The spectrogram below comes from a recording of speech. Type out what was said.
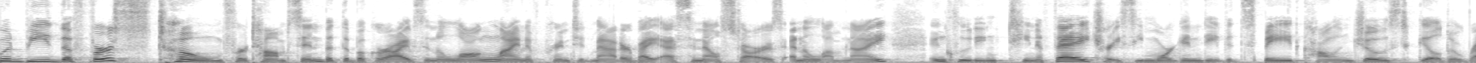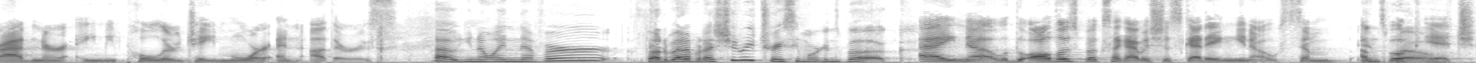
would be the first tome for Thompson, but the book arrives in a long line of printed matter by SNL stars and alumni, including Tina Fey, Tracy Morgan, David Spade, Colin Jost, Gilda Radner, Amy Poehler, Jay Mohr, and others. Oh, you know, I never thought about it, but I should read Tracy Morgan's book. I know all those books. Like I was just getting, you know, some a Inspo. book itch.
